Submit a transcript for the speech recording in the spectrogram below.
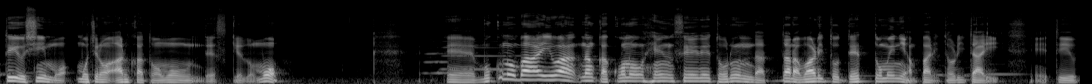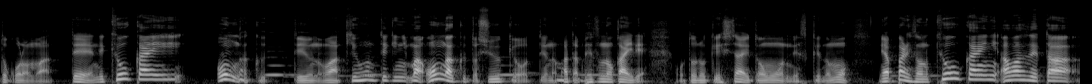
っていうシーンももちろんあるかと思うんですけどもえー、僕の場合はなんかこの編成で撮るんだったら割とデッド目にやっぱり撮りたい、えー、っていうところもあってで教会音楽っていうのは基本的にまあ音楽と宗教っていうのはまた別の回でお届けしたいと思うんですけどもやっぱりその教会に合わせた、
